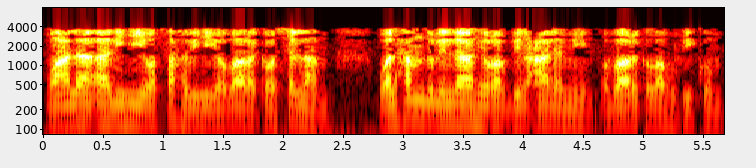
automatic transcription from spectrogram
Wa ala alihi wa sahbihi wa baraka wa sallam. Walhamdulillahi rabbil alamin. Wa barakallahu fikum.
